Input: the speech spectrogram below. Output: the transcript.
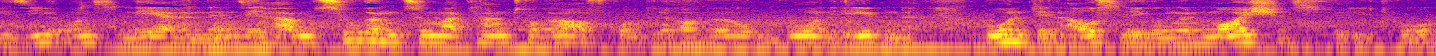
die sie uns lehren, denn sie haben Zugang zu Matan Torah aufgrund ihrer hohen Ebene und den Auslegungen Moisches für die Tora.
